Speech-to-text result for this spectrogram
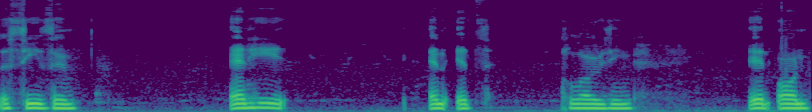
this season, and he and it's closing in on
